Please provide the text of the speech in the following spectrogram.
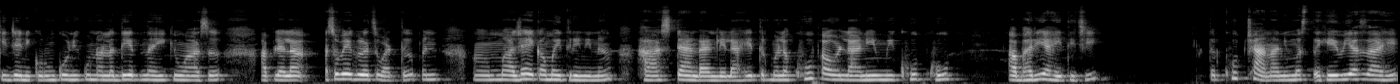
की जेणेकरून कोणी कुणाला देत नाही किंवा असं आपल्याला असं वेगळंच वाटतं. पण माझ्या एका मैत्रिणीनं हा स्टँड आणलेला आहे. तर मला खूप आवडला आणि मी खूप खूप आभारी आहे तिची. तर खूप छान आणि मस्त हेवी असं आहे.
